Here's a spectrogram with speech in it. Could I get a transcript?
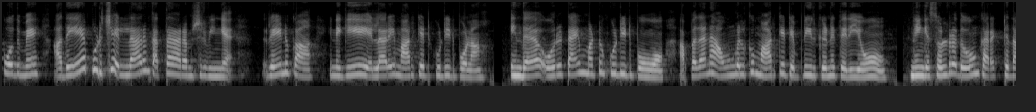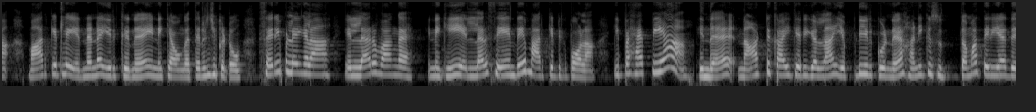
போதுமே. அதே பிடிச்சி எல்லாரும் கத்த ஆரம்பிச்சிருவீங்க. ரேணுகா இன்னைக்கு எல்லாரையும் மார்க்கெட் கூட்டிட்டு போலாம். இந்த ஒரு டைம் மட்டும் கூட்டிட்டு போவோம். அப்பதானே அவங்களுக்கும் மார்க்கெட் எப்படி இருக்குன்னு தெரியும்? நீங்கள் சொல்றதும் கரெக்டு தான். மார்க்கெட்டில் என்னென்ன இருக்குன்னு இன்னைக்கு அவங்க தெரிஞ்சுக்கட்டும். சரி பிள்ளைங்களா எல்லாரும் வாங்க. இன்னைக்கு எல்லாரும் சேர்ந்தே மார்க்கெட்டுக்கு போகலாம் இப்போ ஹாப்பியா இந்த நாட்டு காய்கறிகள்லாம் எப்படி இருக்குன்னு ஹனிக்கு சுத்தமா தெரியாது.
